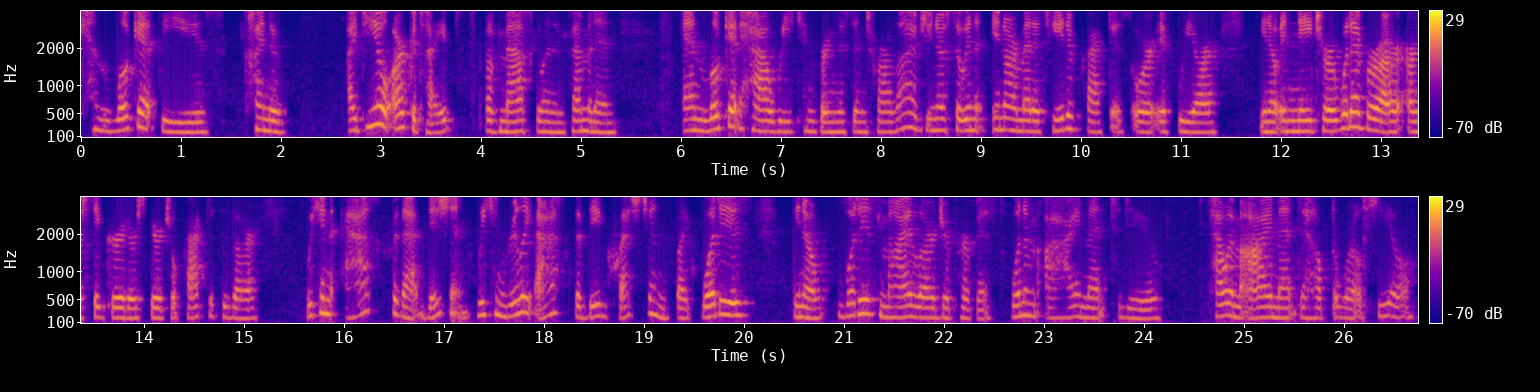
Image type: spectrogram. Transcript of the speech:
can look at these kind of ideal archetypes of masculine and feminine and look at how we can bring this into our lives you know so in in our meditative practice or if we are you know in nature or whatever our, our sacred or spiritual practices are we can ask for that vision. We can really ask the big questions like what is you know what is my larger purpose? What am i meant to do? How am i meant to help the world heal?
